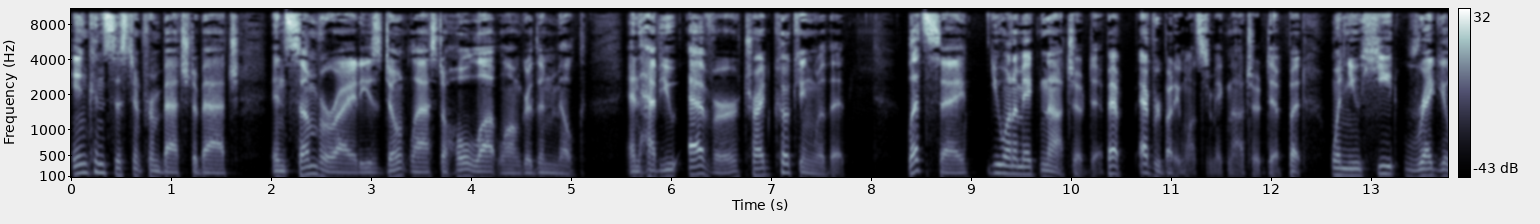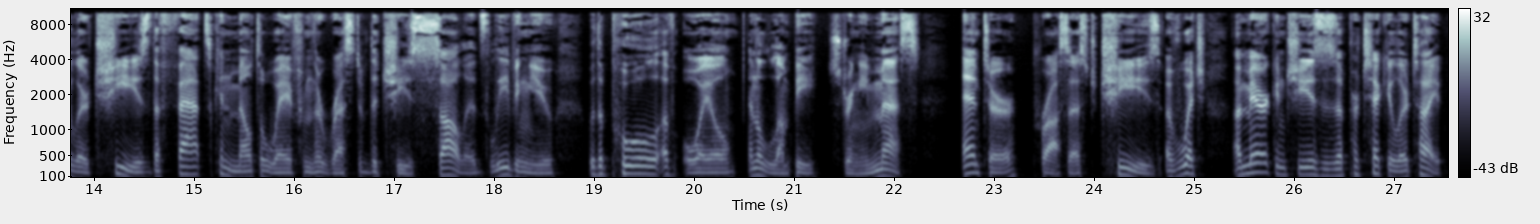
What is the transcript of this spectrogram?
inconsistent from batch to batch, and some varieties don't last a whole lot longer than milk. And have you ever tried cooking with it? Let's say you want to make nacho dip. Everybody wants to make nacho dip, but when you heat regular cheese, the fats can melt away from the rest of the cheese solids, leaving you with a pool of oil and a lumpy, stringy mess. Enter processed cheese, of which American cheese is a particular type.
